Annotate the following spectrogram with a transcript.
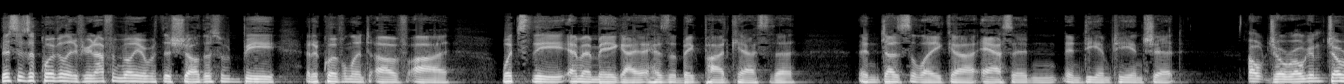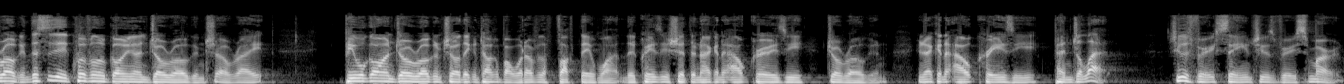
this is equivalent. If you're not familiar with this show, this would be an equivalent of uh, what's the MMA guy that has the big podcast that and does the like uh, acid and, and DMT and shit. Oh, Joe Rogan. Joe Rogan. This is the equivalent of going on Joe Rogan show, right? People go on Joe Rogan show, they can talk about whatever the fuck they want. The craziest shit, they're not going to out crazy Joe Rogan. You're not going to out crazy Penn Jillette. She was very sane. She was very smart.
